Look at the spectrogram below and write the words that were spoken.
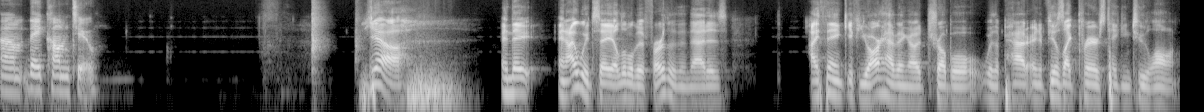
um, they come to. Yeah, and they and I would say a little bit further than that is I think if you are having a trouble with a pattern and it feels like prayer is taking too long,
